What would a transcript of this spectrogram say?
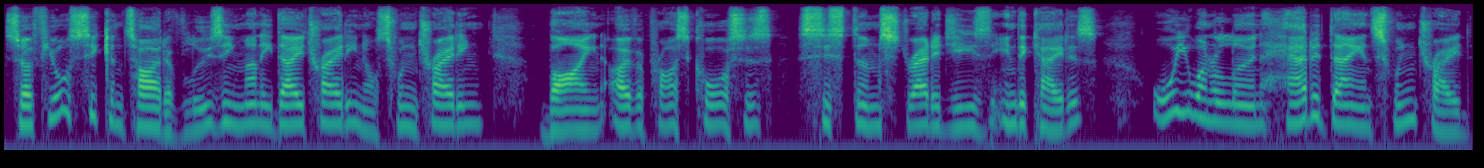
So if you're sick and tired of losing money day trading or swing trading buying overpriced courses systems strategies indicators or you want to learn how to day and swing trade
